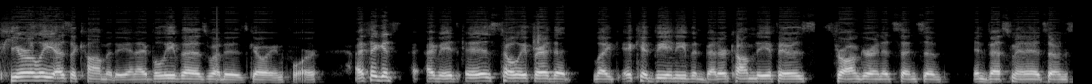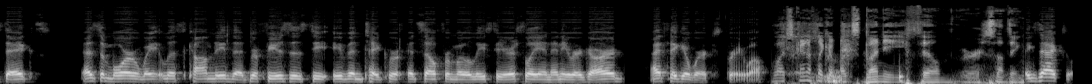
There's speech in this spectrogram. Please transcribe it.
purely as a comedy, and I believe that is what it is going for. I think it's. I mean, it is totally fair that Like it could be an even better comedy if it was stronger in its sense of investment in its own stakes. As a more weightless comedy that refuses to even take re- itself remotely seriously in any regard, I think it works pretty well. Well, it's kind of like a Bugs Bunny film or something. Exactly.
